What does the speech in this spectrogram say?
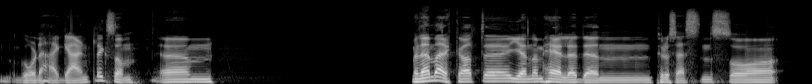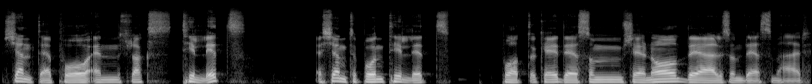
Går det her gærent, liksom? Um, men jeg merka at uh, gjennom hele den prosessen så kjente jeg på en slags tillit. Jeg kjente på en tillit på at ok, det som skjer nå, det er liksom det som er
